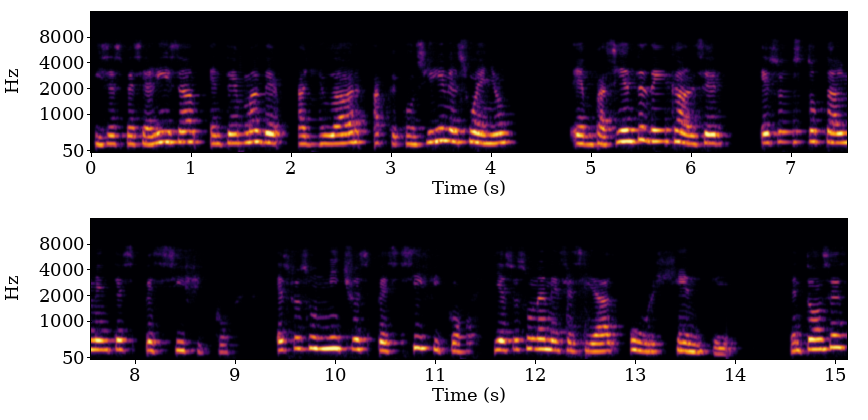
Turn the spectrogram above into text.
y se especializa en temas de ayudar a que consiguen el sueño en pacientes de cáncer, eso es totalmente específico. Eso es un nicho específico y eso es una necesidad urgente. Entonces,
